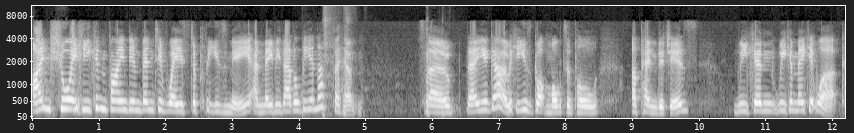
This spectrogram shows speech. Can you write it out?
I'm sure he can find inventive ways to please me, and maybe that'll be enough for him. So there you go. He's got multiple appendages. We can we can make it work.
